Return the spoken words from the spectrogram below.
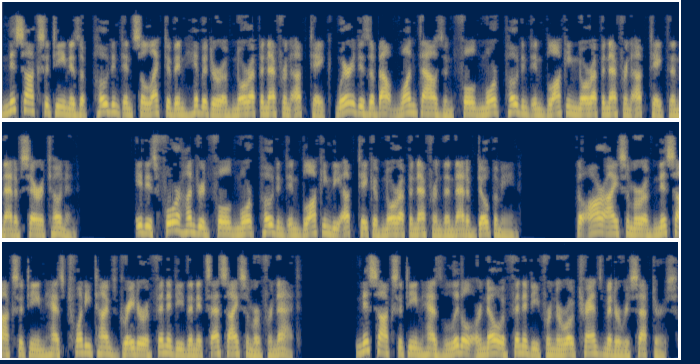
Nisoxetine is a potent and selective inhibitor of norepinephrine uptake, where it is about 1,000-fold more potent in blocking norepinephrine uptake than that of serotonin. It is 400-fold more potent in blocking the uptake of norepinephrine than that of dopamine. The R isomer of nisoxetine has 20 times greater affinity than its S isomer for NET. Nisoxetine has little or no affinity for neurotransmitter receptors.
